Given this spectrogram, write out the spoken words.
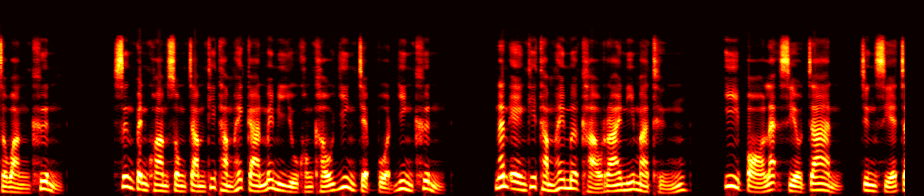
สว่างขึ้น ซึ่งเป็นความทรงจำที่ทำให้การไม่มีอยู่ของเขายิ่งเจ็บปวดยิ่งขึ้น นั่นเองที่ทำให้เมื่อข่าวร้ายนี้มาถึง อี้ป๋อและเซียวจ้านจึงเสียใจ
